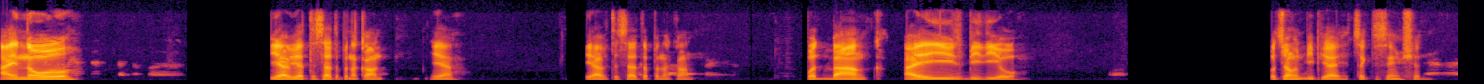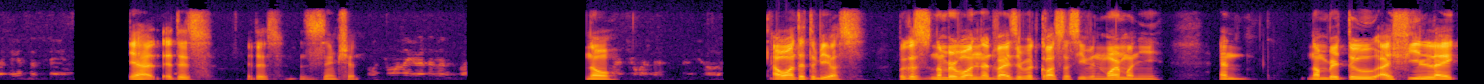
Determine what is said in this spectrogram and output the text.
I know Yeah, we have to set up an account. Yeah. You have to set up an account. What bank? I use BDO. What's wrong with BPI? It's like the same shit. Yeah, it is. It is. It's the same shit. No. I want it to be us. Because number one, advisor would cost us even more money. And number two, I feel like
